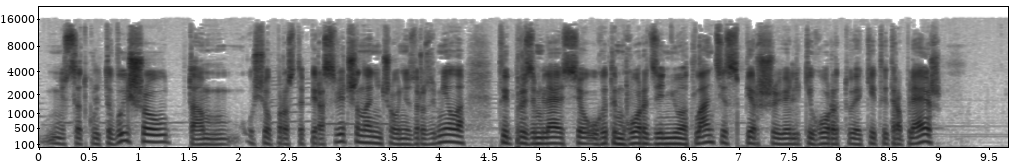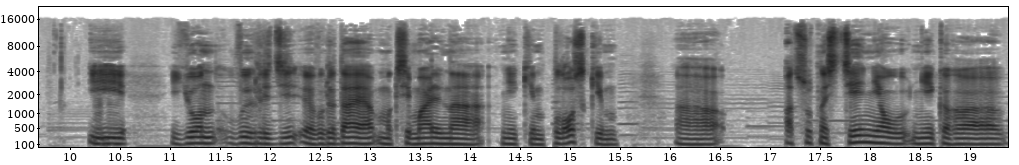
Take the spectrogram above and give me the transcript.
месца адкуль ты выйшаў там усё просто перасвечана нічого не зразумела ты прыземляешся ў гэтым горадзе нью атлантис першы вялікі горад у які ты трапляеш і ён выглядзе выглядае максімальна нейкім плоскім у адсутнасць ценяў нейкага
